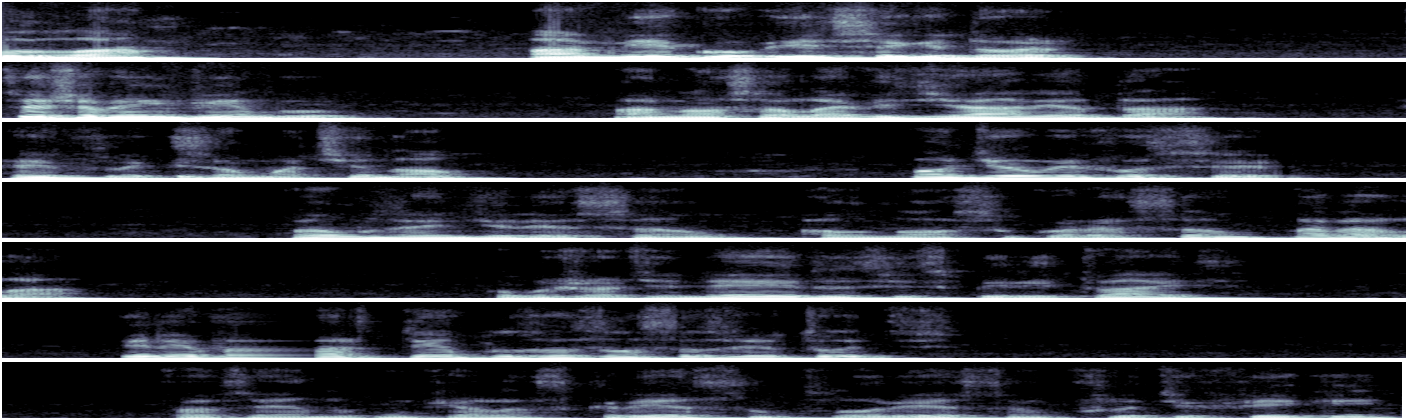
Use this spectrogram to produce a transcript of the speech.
Olá, amigo e seguidor. Seja bem-vindo à nossa live diária da Reflexão Matinal, onde eu e você vamos em direção ao nosso coração para lá, como jardineiros espirituais, elevar templos às nossas virtudes, fazendo com que elas cresçam, floresçam, frutifiquem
